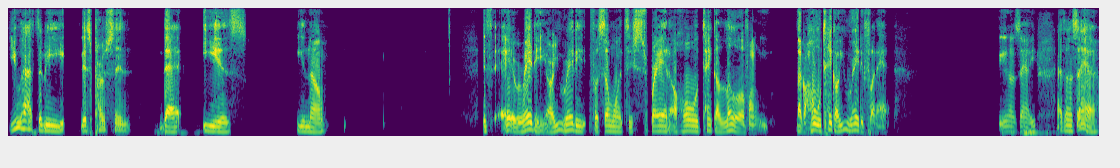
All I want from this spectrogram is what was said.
you have to be this person that is, you know, is it ready? Are you ready for someone to spread a whole tank of love on you? Like a whole tank, are you ready for that? You know what I'm saying? That's what I'm saying.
